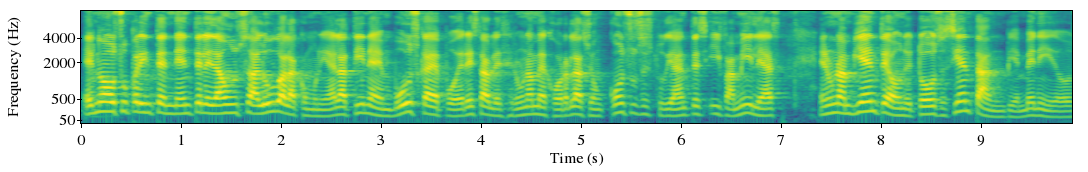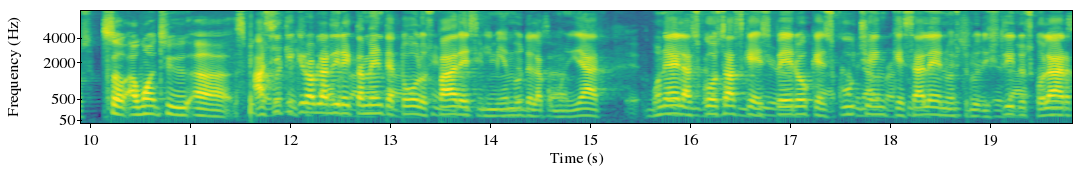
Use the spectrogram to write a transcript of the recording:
El nuevo superintendente le da un saludo a la comunidad latina en busca de poder establecer una mejor relación con sus estudiantes y familias en un ambiente donde todos se sientan bienvenidos. Uh, Así que quiero hablar directamente a todos los padres y miembros de la comunidad. Una de las cosas que espero que escuchen que sale de nuestro distrito escolar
